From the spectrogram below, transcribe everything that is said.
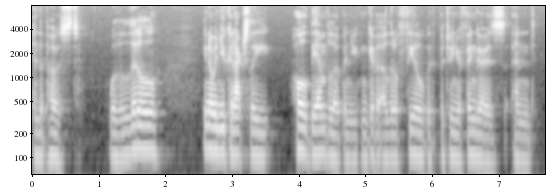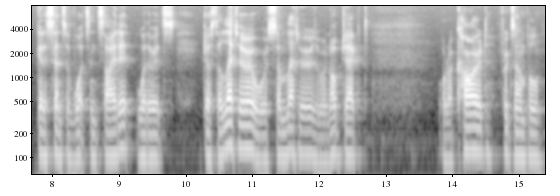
in the post with a little you know when you can actually hold the envelope and you can give it a little feel with between your fingers and get a sense of what's inside it, whether it's just a letter or some letters or an object or a card, for example.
